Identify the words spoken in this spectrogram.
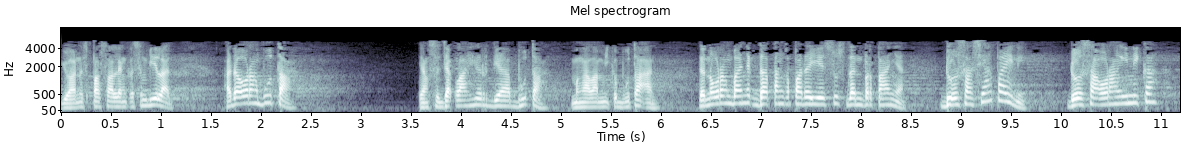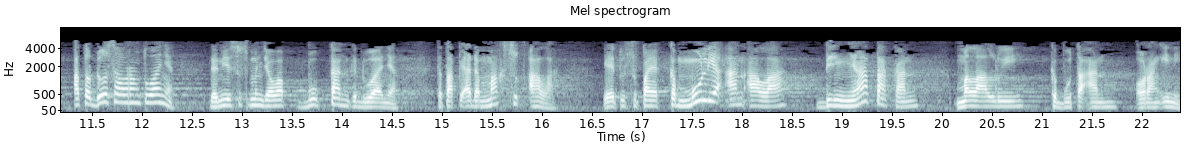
Yohanes pasal yang ke-9, ada orang buta. Yang sejak lahir dia buta, mengalami kebutaan. Dan orang banyak datang kepada Yesus dan bertanya, dosa siapa ini? Dosa orang ini kah? Atau dosa orang tuanya? Dan Yesus menjawab, bukan keduanya. Tetapi ada maksud Allah. Yaitu supaya kemuliaan Allah dinyatakan melalui kebutaan orang ini.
